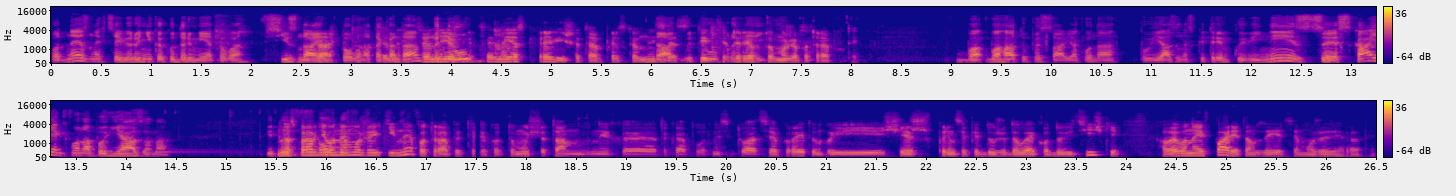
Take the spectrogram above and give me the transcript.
Одне з них це Вероніка Кудерметова. Всі знають, Так, хто вона така. не- да? це, БТУ. найяск- це найяскравіша там представниця Так, з тих чотирьох, хто може потрапити. Ба- багато писав, як вона пов'язана з підтримкою війни, з СК, як вона пов'язана. І тут Насправді вона може і не потрапити, тому що там в них е, така плотна ситуація по рейтингу, і ще ж, в принципі, дуже далеко до відсічки, але вона і в парі там, здається, може зіграти.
